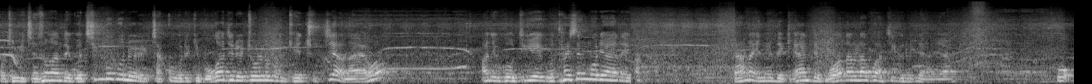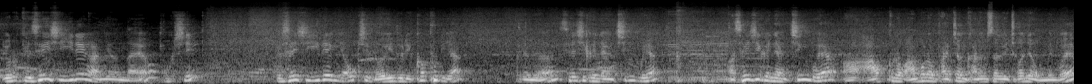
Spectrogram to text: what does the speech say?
어 저기 죄송한데 그 친구분을 자꾸 그렇게 모가지를 쫄르면 걔 죽지 않아요? 아니 그 뒤에 그 탈색머리 안에 하나 있는데 걔한테 모아달라고 하지 그러냐 야 어, 요렇게 셋이 일행 아니었나요? 혹시? 그 셋이 일행이야? 혹시 너희들이 커플이야? 그러면 셋이 그냥 친구야? 아 셋이 그냥 친구야? 아, 아 그럼 아무런 발전 가능성이 전혀 없는 거야?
